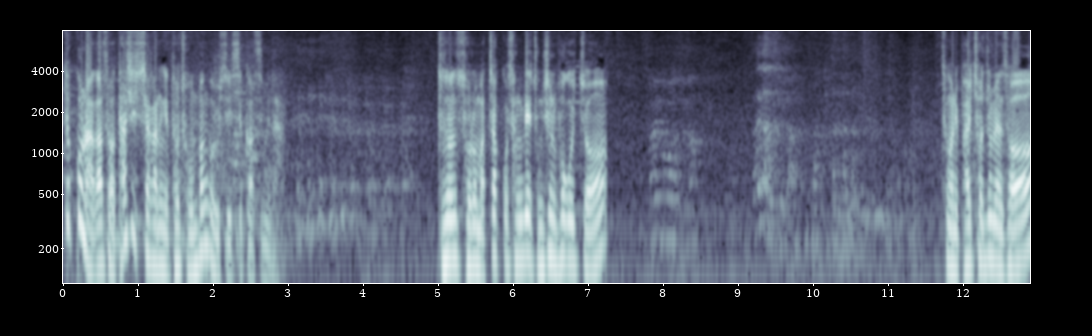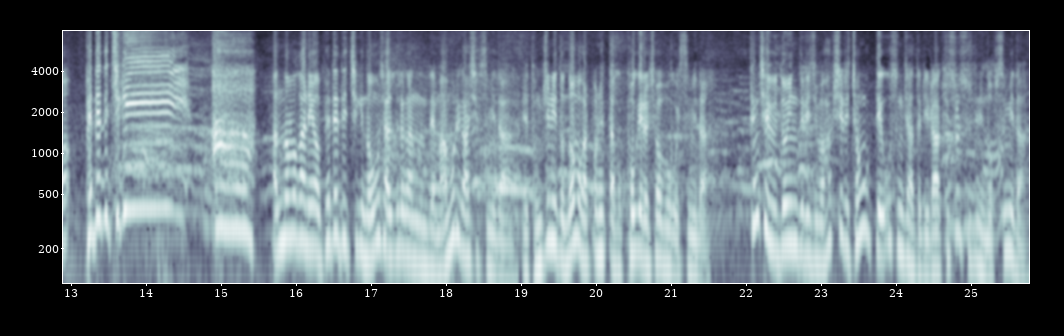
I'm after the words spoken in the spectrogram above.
뜯고 나가서 다시 시작하는 게 더 좋은 방법일 수 있을 것 같습니다. 두 선수 서로 맞잡고 상대의 중심을 보고 있죠. 승환이 발 쳐주면서 배대 뒤치기! 아 안 넘어가네요. 배대 뒤치기 너무 잘 들어갔는데 마무리가 아쉽습니다. 예, 동준이도 넘어갈 뻔했다고 고개를 저어보고 있습니다. 생체 유도인들이지만 확실히 전국대 우승자들이라 기술 수준이 높습니다.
